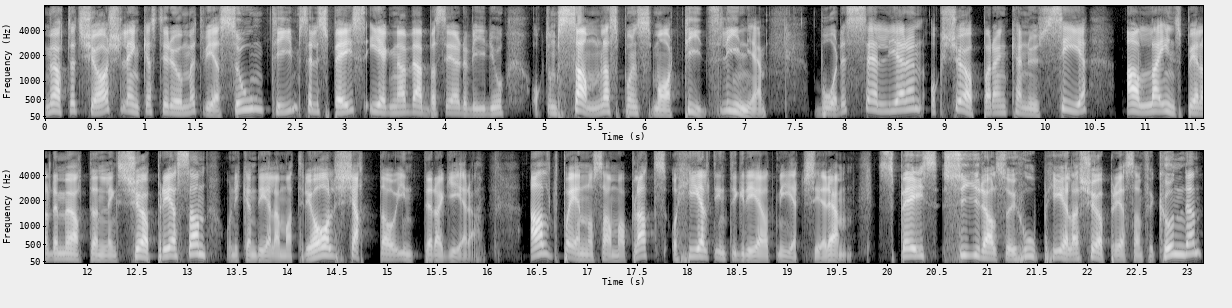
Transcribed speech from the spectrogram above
Mötet körs, länkas till rummet via Zoom, Teams eller Space egna webbaserade video och de samlas på en smart tidslinje. Både säljaren och köparen kan nu se alla inspelade möten längs köpresan och ni kan dela material, chatta och interagera. Allt på en och samma plats och helt integrerat med ert CRM. Space syr alltså ihop hela köpresan för kunden.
